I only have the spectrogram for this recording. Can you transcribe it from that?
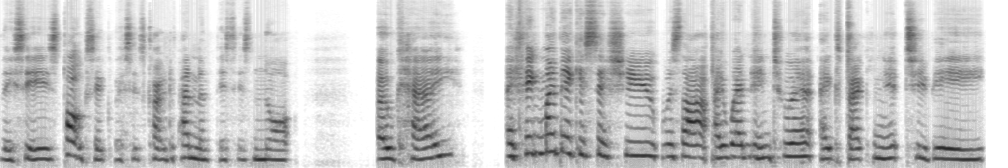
this is toxic, this is codependent, this is not okay. I think my biggest issue was that I went into it expecting it to be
